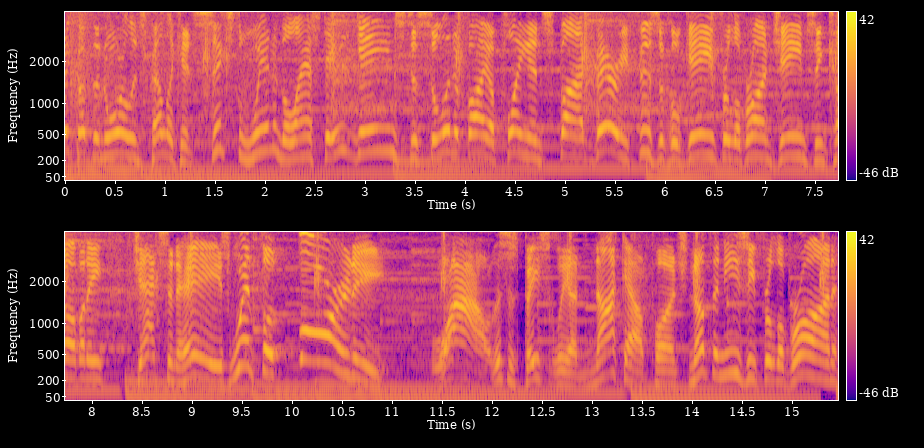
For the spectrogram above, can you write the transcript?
Break up the New Orleans Pelicans' sixth win in the last eight games to solidify a play in spot. Very physical game for LeBron James and company. Jaxson Hayes with authority. Wow, this is basically a knockout punch. Nothing easy for LeBron.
